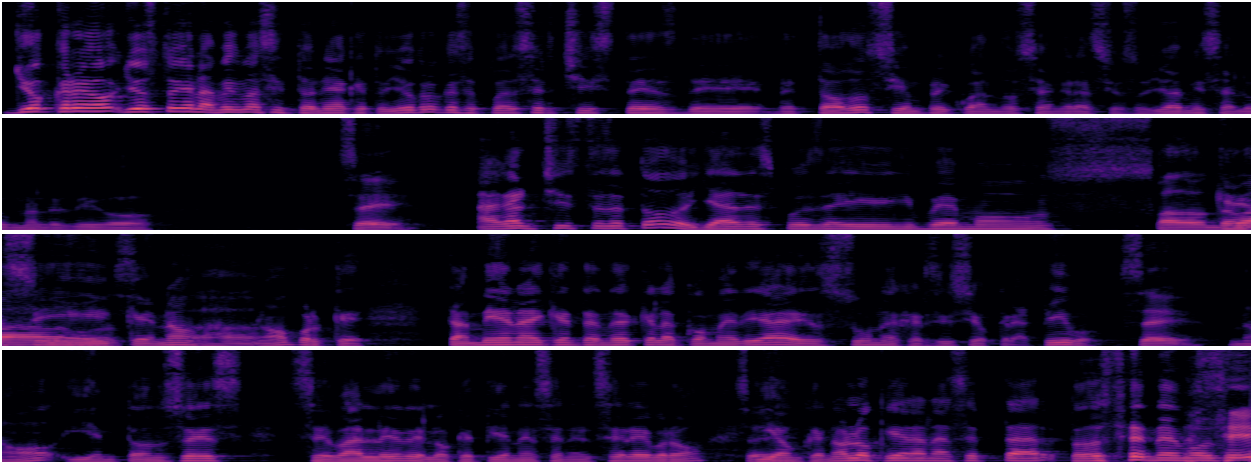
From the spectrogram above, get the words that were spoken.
Yo creo, yo estoy en la misma sintonía que tú. Yo creo que se puede hacer chistes de, de todo siempre y cuando sean graciosos. Yo a mis alumnos les digo. Sí. Hagan chistes de todo y ya después de ahí vemos ¿Para dónde que sí, que no, ¿no? Porque también hay que entender que la comedia es un ejercicio creativo. Sí. ¿No? Y entonces se vale de lo que tienes en el cerebro. Y aunque no lo quieran aceptar, todos tenemos. Sí,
